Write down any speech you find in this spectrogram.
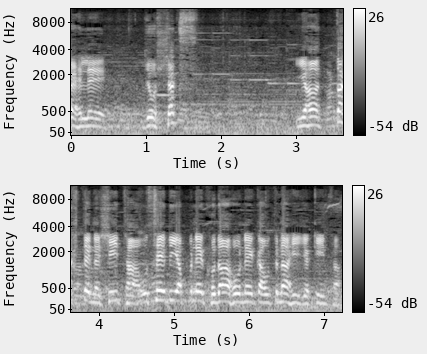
पहले जो शख्स यहाँ तख्त नशी था उसे भी अपने खुदा होने का उतना ही यकीन था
